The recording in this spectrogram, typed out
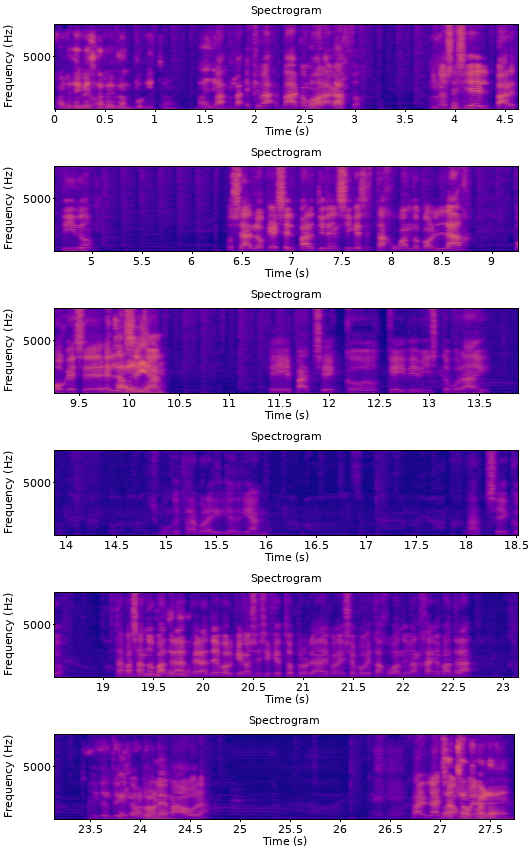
Parece que se arregla un poquito, ¿eh? Vaya. es que va, como a lagazo. Y no sé si el partido. O sea, lo que es el partido en sí que se está jugando con lag. O que se, es la señal. Eh, Pacheco, que he visto por ahí. Supongo que estará por ahí Adrián. Pacheco. Está pasando para atrás, espérate, porque no sé si es que esto es problema de conexión, porque está jugando Iván Jaime para atrás. Está teniendo problemas ahora. Vale, la ha echado fuera. ¿eh?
